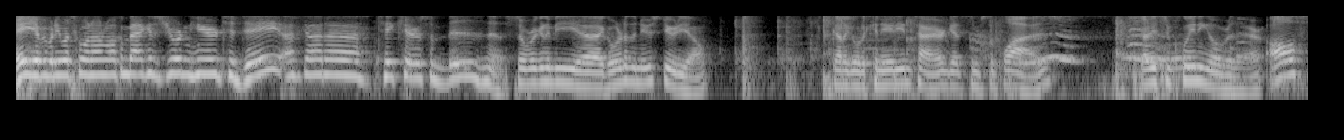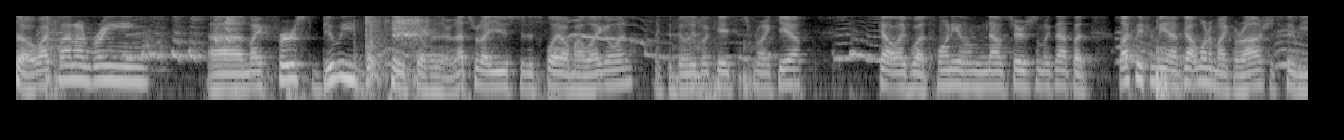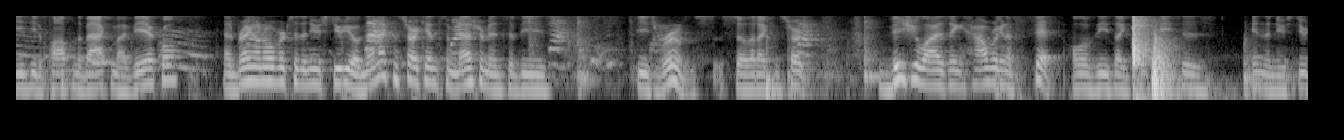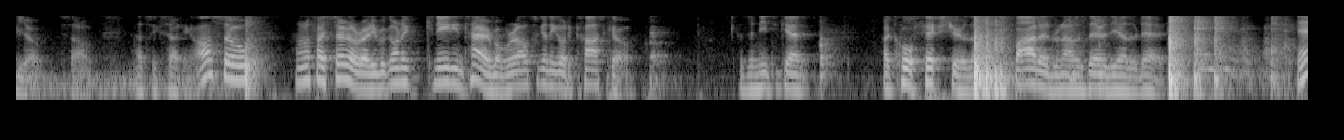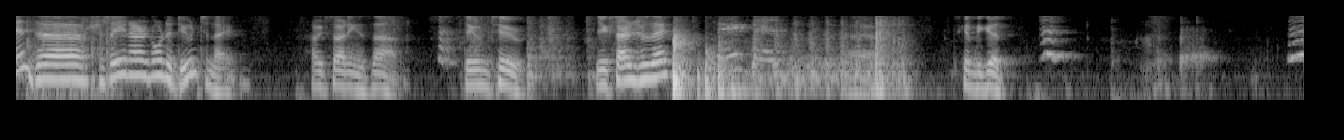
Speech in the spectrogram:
Hey everybody, what's going on? Welcome back. It's Jordan here. Today I've got to take care of some business. So we're going to be uh, going to the new studio. Got to go to Canadian Tire, get some supplies. Got to do some cleaning over there. Also, I plan on bringing uh, my first Billy bookcase over there. That's what I use to display all my Lego in, like the Billy bookcases from Ikea. Got like, what, 20 of them downstairs or something like that. But luckily for me, I've got one in my garage. It's going to be easy to pop in the back of my vehicle and bring on over to the new studio. And then I can start getting some measurements of these these rooms so that I can start visualizing how we're gonna fit all of these like bookcases in the new studio. So that's exciting. Also, I don't know if I said already, we're going to Canadian Tire, but we're also gonna go to Costco because I need to get a cool fixture that I spotted when I was there the other day. And uh, Jose and I are going to Dune tonight. How exciting is that? Dune 2. You excited, Jose? Very excited. Uh, it's gonna be good.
